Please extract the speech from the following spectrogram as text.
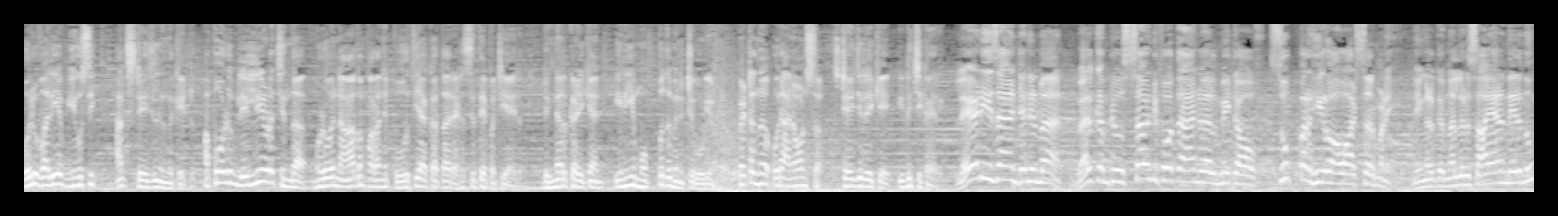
ഒരു വലിയ മ്യൂസിക് ആ സ്റ്റേജിൽ നിന്ന് കേട്ടു. അപ്പോഴും ലില്ലിയുടെ ചിന്ത മുഴുവൻ ആദം പറഞ്ഞ് പൂർത്തിയാക്കാത്ത രഹസ്യത്തെ പറ്റിയായിരുന്നു. ഡിന്നർ കഴിക്കാൻ ഇനിയും മുപ്പത് മിനിറ്റ് കൂടിയുണ്ട്. പെട്ടെന്ന് ഒരു അനൗൺസർ സ്റ്റേജിലേക്ക് ഇടിച്ചു കയറി. Ladies and gentleman welcome to seventy fourth annual meet of super hero award ceremony നിങ്ങൾക്ക് നല്ലൊരു സായാഹ്നം നേരുന്നു.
